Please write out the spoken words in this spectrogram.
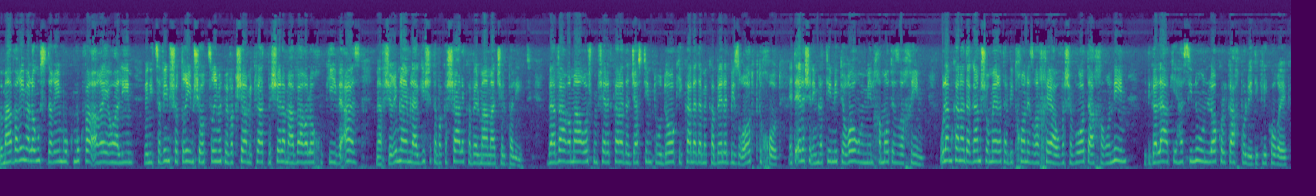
במעברים הלא מוסדרים הוקמו כבר ערי אוהלים וניצבים שוטרים שעוצרים את מבקשי המקלט בשל המעבר הלא חוקי ואז מאפשרים להם להגיש את הבקשה לקבל מעמד של פליט. בעבר אמר ראש ממשלת קנדה ג'סטין טרודו כי קנדה מקבלת בזרועות פתוחות את אלה שנמלטים מטרור וממלחמות אזרחים. אולם קנדה גם שומרת על ביטחון אזרחיה ובשבועות האחרונים התגלה כי הסינון לא כל כך politically correct.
